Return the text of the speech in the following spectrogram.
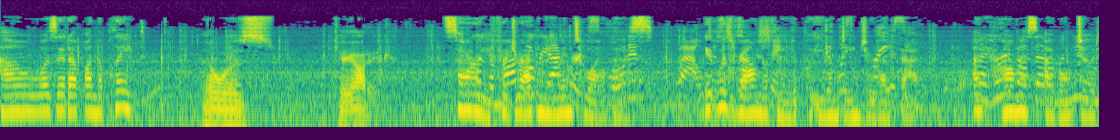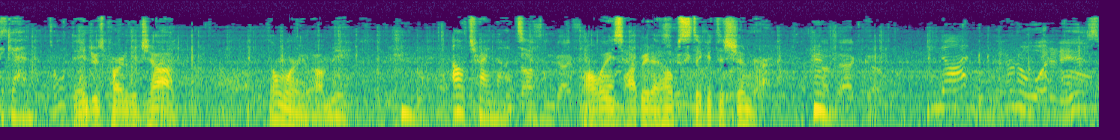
How was it up on the plate? It was chaotic. Sorry for dragging you into all this. It was wrong of me to put you in danger like that. I promise I won't do it again. Danger's part of the job. Don't worry about me. Hmm. I'll try not to. Always happy to help stick it to Shinra. Hmm. I don't know what it is,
